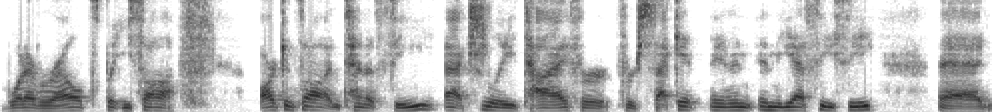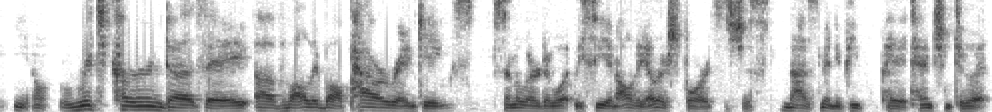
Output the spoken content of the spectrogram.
whatever else. But you saw Arkansas and Tennessee actually tie for for second in in the SEC. And you know, Rich Kern does a, a, volleyball power rankings similar to what we see in all the other sports. It's just not as many people pay attention to it.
